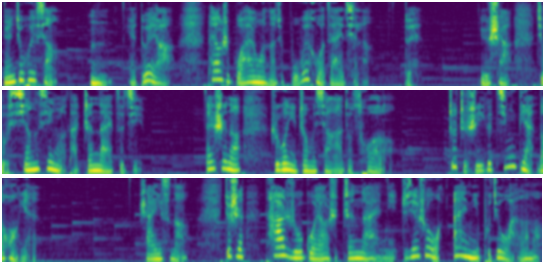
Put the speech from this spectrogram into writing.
女人就会想。嗯，也对啊，他要是不爱我呢，就不会和我在一起了。对，于是啊，就相信了他真的爱自己。但是呢，如果你这么想啊，就错了，这只是一个经典的谎言。啥意思呢？就是他如果要是真的爱你，直接说我爱你不就完了吗？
